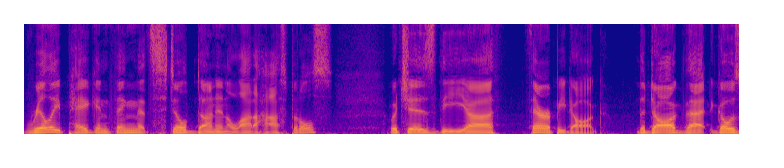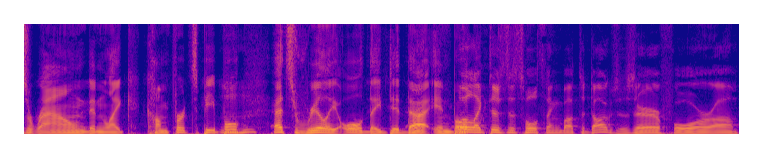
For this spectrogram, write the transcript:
really pagan thing that's still done in a lot of hospitals, which is the uh, therapy dog. The dog that goes around and like comforts people. Mhm. That's really old. They did that in both. Well, like there's this whole thing about the dogs is there for um,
